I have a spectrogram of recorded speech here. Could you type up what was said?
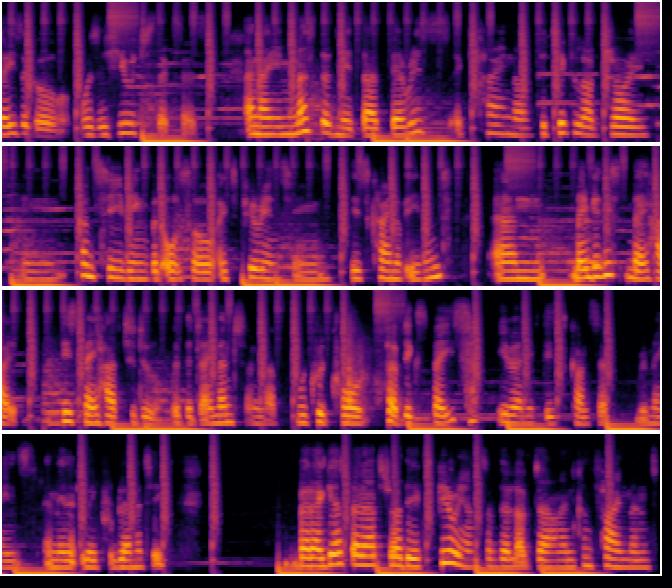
days ago was a huge success. And I must admit that there is a kind of particular joy in conceiving, but also experiencing this kind of event. And maybe this may have this may have to do with the dimension that we could call public space, even if this concept remains eminently problematic. But I guess that after the experience of the lockdown and confinement,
